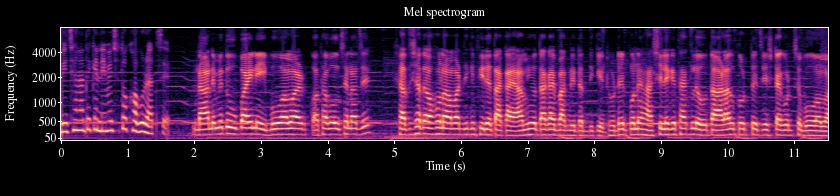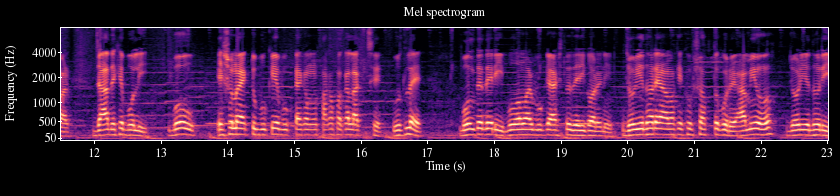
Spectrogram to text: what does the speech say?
বিছানা থেকে নেমেছো তো খবর আছে। না নেমে তো উপায় নেই বউ আমার কথা বলছে না যে। সাথে সাথে অহনা আমার দিকে ফিরে তাকায় আমিও তাকাই পাগড়িটার দিকে। ঠোঁটের কোণে হাসি লেগে থাকলেও তা আড়াল করতে চেষ্টা করছে বউ আমার যা দেখে বলি। বউ এসো না একটু বুকে বুকটা কেমন ফাঁকা ফাঁকা লাগছে বুঝলে? বলতে দেরি বউ আমার বুকে আসতে দেরি করেনি। জড়িয়ে ধরে আমাকে খুব শক্ত করে আমিও জড়িয়ে ধরি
